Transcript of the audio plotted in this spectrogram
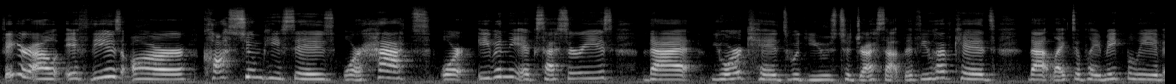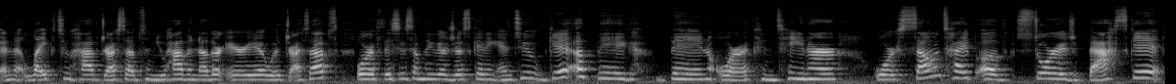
figure out if these are costume pieces or hats or even the accessories that your kids would use to dress up. If you have kids that like to play make believe and that like to have dress ups and you have another area with dress ups, or if this is something they're just getting into, get a big bin or a container or some type of storage basket,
